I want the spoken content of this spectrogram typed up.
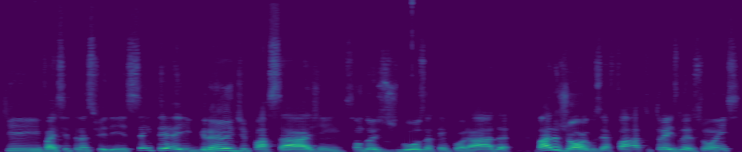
que vai se transferir sem ter aí grande passagem. São dois gols na temporada, vários jogos, é fato, três lesões,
